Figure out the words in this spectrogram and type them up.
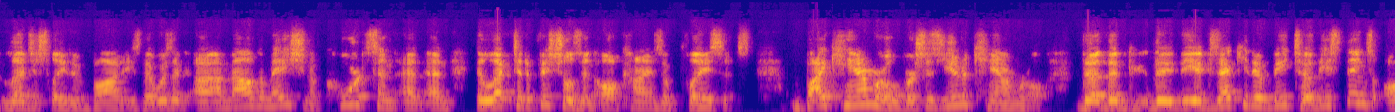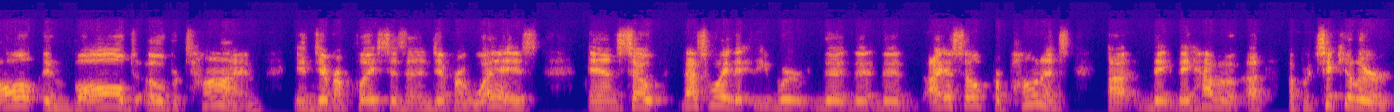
legislative bodies. There was an amalgamation of courts and, and, and, elected officials in all kinds of places. Bicameral versus unicameral, the, the, the, the, executive veto, these things all evolved over time in different places and in different ways. And so that's why they, we're, the, the, the ISL proponents, uh, they, they have a, a, a particular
